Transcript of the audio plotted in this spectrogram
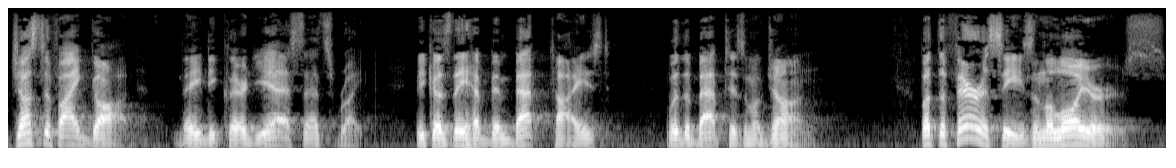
justified God. They declared, Yes, that's right, because they have been baptized with the baptism of John. But the Pharisees and the lawyers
